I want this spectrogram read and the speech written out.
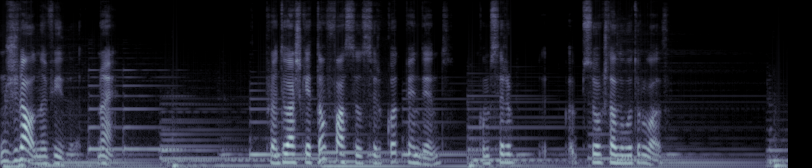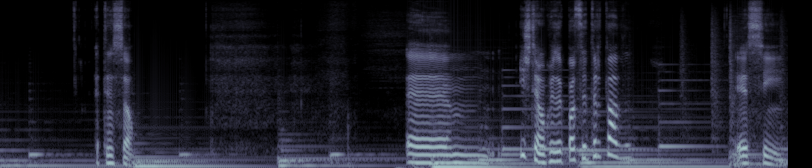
No geral, na vida, não é? Portanto, eu acho que é tão fácil ser codependente como ser a pessoa que está do outro lado. Atenção. Um, isto é uma coisa que pode ser tratada. É assim.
